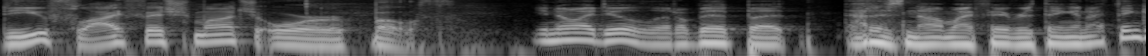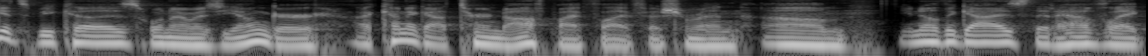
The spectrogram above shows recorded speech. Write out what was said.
do you fly fish much or both? You know, I do a little bit, but that is not my favorite thing. And I think it's because when I was younger, I kind of got turned off by fly fishermen. Um, you know, the guys that have like,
